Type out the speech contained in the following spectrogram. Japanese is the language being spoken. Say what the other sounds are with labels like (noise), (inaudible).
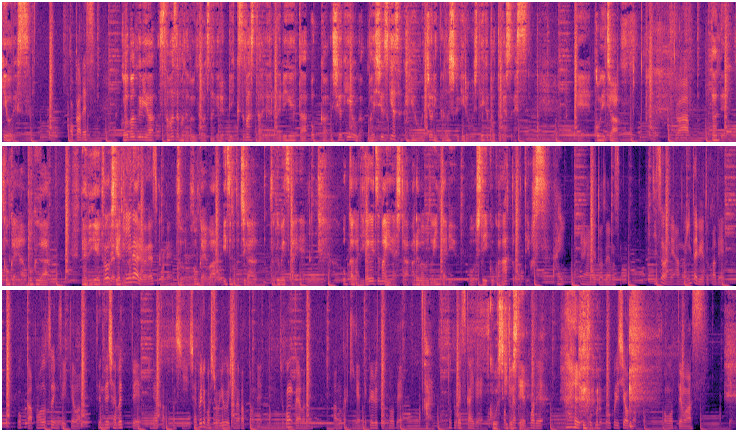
垣陽です。岡です。この番組はさまざまな文化をつなげるミックスマスターであるナビゲーター岡石垣陽が毎週好きな作品を持ち寄り楽しく議論をしていくポッドキャストです。えー、こんにちは。こんにちは。なんで今回は僕がナビゲートそうだをしてるのかよね。気になるよねそこね。そう今回はいつもと違う特別会でオッカが2ヶ月前に出したアルバムのインタビューをしていこうかなと思っています。はい、えーありがとうございます。実はねあのインタビューとかでオッカーパート2については。全然喋っていなかったし喋る場所を用意しなかったのでちょ今回はねあの楽器がやってくれるということではい。特別会で公式として。ここで、はい、お送りしようと思ってます。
